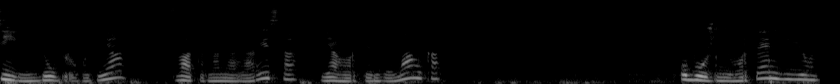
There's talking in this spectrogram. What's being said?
Всім доброго дня! Звати мене Лариса, я гортензиманка. Обожнюю гортензію.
